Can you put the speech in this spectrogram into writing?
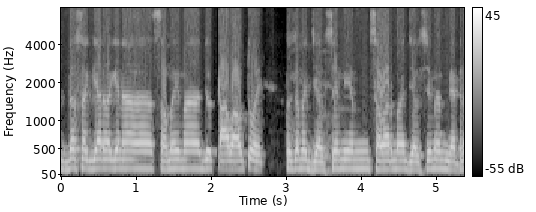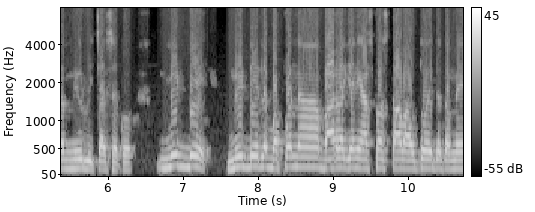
દસ અગિયાર વાગ્યાના સમયમાં જો તાવ આવતો હોય તો તમે જેલ્સેમિયમ સવારમાં જેલ્સેમિયમ નેટ્રમ મ્યુર વિચારી શકો. મિડ ડે મિડ ડે એટલે બપોરના બાર વાગ્યાની આસપાસ તાવ આવતો હોય તો તમે,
